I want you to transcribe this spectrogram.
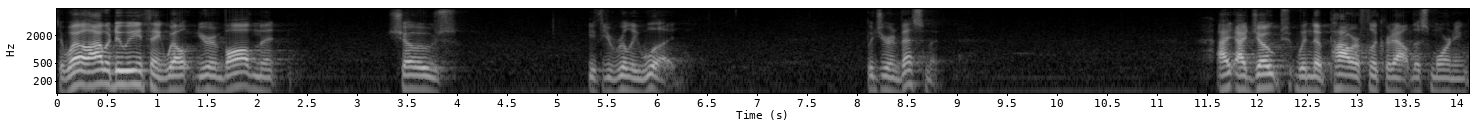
Say, well, I would do anything. Well, your involvement shows if you really would. But your investment. I, I joked when the power flickered out this morning.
